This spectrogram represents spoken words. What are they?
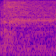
Bye.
